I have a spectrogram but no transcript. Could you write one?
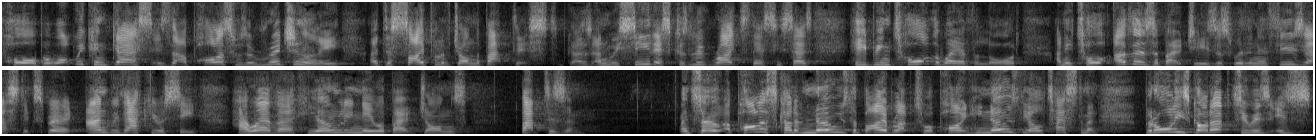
Paul. But what we can guess is that Apollos was originally a disciple of John the Baptist. And we see this because Luke writes this. He says, He'd been taught the way of the Lord, and he taught others about Jesus with an enthusiastic spirit and with accuracy. However, he only knew about John's baptism. And so Apollos kind of knows the Bible up to a point. He knows the Old Testament, but all he's got up to is, is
